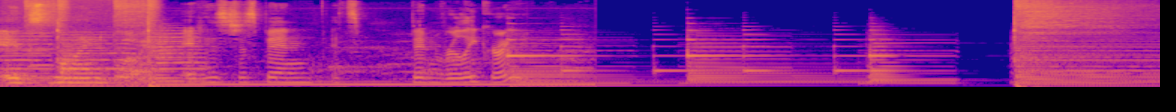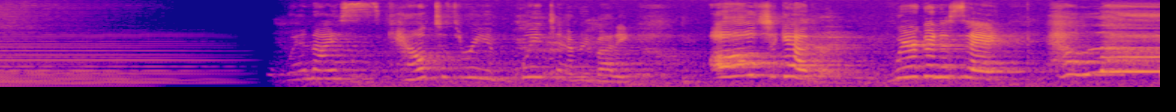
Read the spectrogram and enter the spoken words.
It's mind-blowing. It has just been, it's been really great. When I count to three and point to everybody, all together, we're going to say, hello,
